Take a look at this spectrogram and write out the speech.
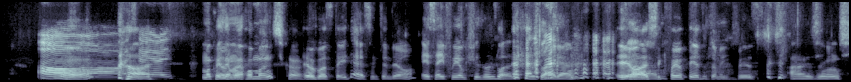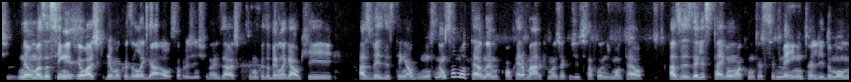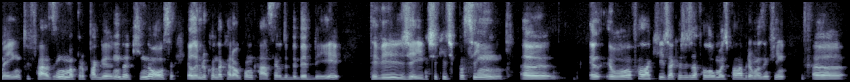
Oh, Uma coisa Eu mais romântica. Eu gostei dessa, entendeu? Esse aí fui eu que fiz os lados. Os laga. Eu acho que foi o Pedro também que fez. Ai, gente. Não, mas assim, eu acho que tem uma coisa legal, só pra gente finalizar, acho que tem uma coisa bem legal que às vezes tem alguns, não só motel, né? Qualquer marca, mas já que a gente tá falando de motel, às vezes eles pegam um acontecimento ali do momento e fazem uma propaganda que, nossa, eu lembro quando a Carol Conká saiu do BBB, teve gente que, tipo assim. ah, eu, eu vou falar aqui, já que a gente já falou um monte de palavrão, mas enfim. ah,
